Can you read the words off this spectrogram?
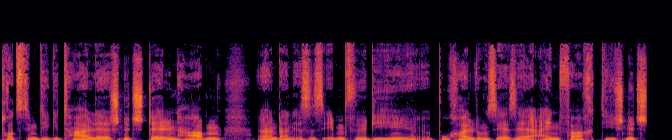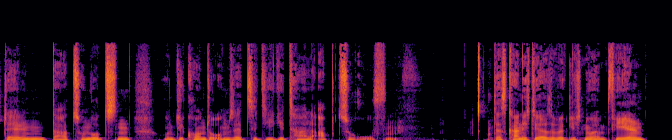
trotzdem digitale Schnittstellen haben, äh, dann ist es eben für die Buchhaltung sehr, sehr einfach, die Schnittstellen da zu nutzen und die Kontoumsätze digital abzurufen. Das kann ich dir also wirklich nur empfehlen,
